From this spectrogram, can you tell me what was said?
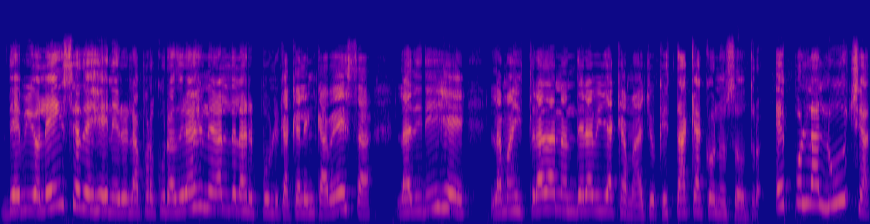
de violencia de género en la Procuraduría General de la República, que la encabeza, la dirige la magistrada Nandera Villacamacho, que está acá con nosotros, es por la lucha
